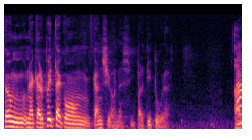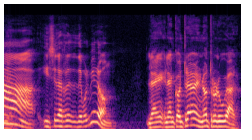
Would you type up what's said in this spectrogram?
toda una carpeta con canciones y partituras. Ah, ¿y se las devolvieron? La, la encontraron en otro lugar,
